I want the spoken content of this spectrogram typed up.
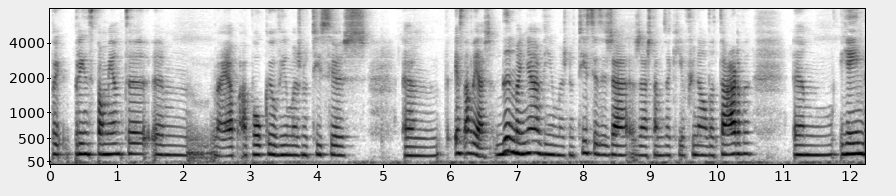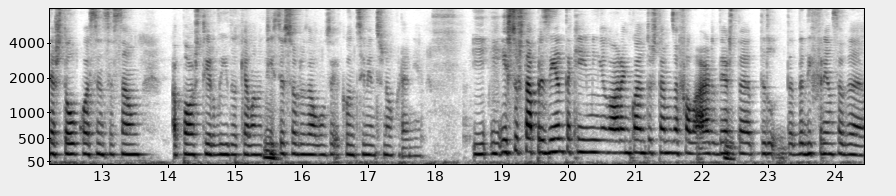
Pri- Principalmente, hum, não é? há, há pouco eu vi umas notícias. hum, esse- aliás, de manhã vi umas notícias e já, já estamos aqui ao final da tarde hum, e ainda estou com a sensação, após ter lido aquela notícia sobre os alguns acontecimentos na Ucrânia. E, e isto está presente aqui em mim agora enquanto estamos a falar desta de- da, da diferença da,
